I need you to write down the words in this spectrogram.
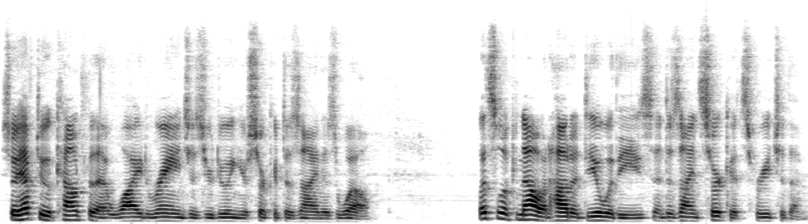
So you have to account for that wide range as you're doing your circuit design as well. Let's look now at how to deal with these and design circuits for each of them.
